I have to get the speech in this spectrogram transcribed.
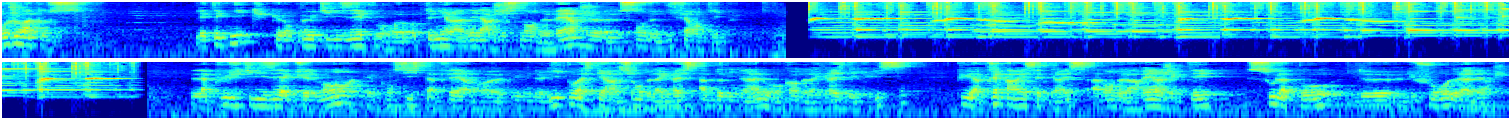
Bonjour à tous. Les techniques que l'on peut utiliser pour obtenir un élargissement de verge sont de différents types. La plus utilisée actuellement consiste à faire une lipoaspiration de la graisse abdominale ou encore de la graisse des cuisses, puis à préparer cette graisse avant de la réinjecter sous la peau du fourreau de la verge.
